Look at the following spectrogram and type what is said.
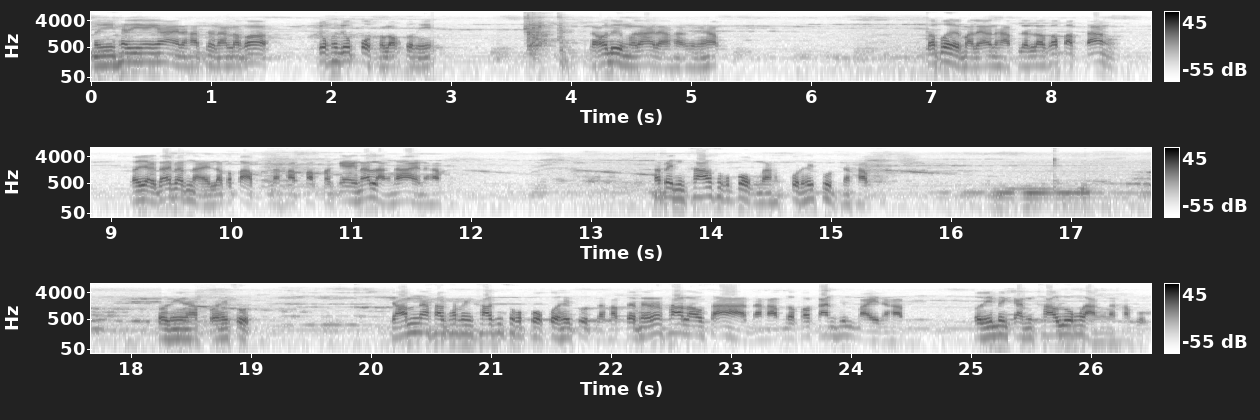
มันแค่นี้ง่ายๆนะครับ จากนั้นเราก็ยกขยกปลดกระล็อกตัวนี้ แล้วก็ดึงมาได้แล้วครับเห็นไหมครับ ก็เปิดมาแล้วนะครับ แล้วเราก็ปรับตั้ง เราอยากได้แบบไหนเราก็ปรับนะครับ ปรับตะแกรงด้านหลังได้นะครับ ถ้าเป็นข้าวสกปรกนะครับกดให้สุดนะครับ ตัวนี้นะครับกดให้สุดย้ำนะครับ ถ้าเป็นข้าวที่สกปรกกดให้สุดนะครับ แต่ถ้าข้าวเราสะอาดนะครับ แล้วก็กั้นขึ้นไปนะครับ ตัวนี้เป็นการข้าวล่วงหลังนะครับผม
